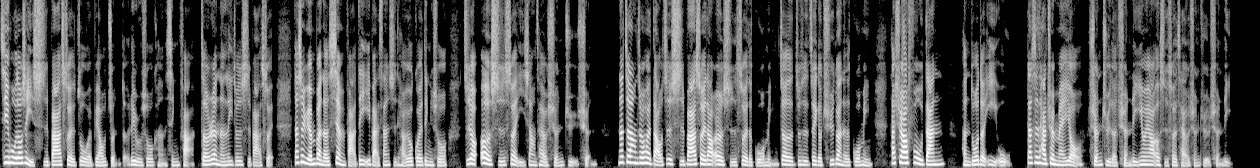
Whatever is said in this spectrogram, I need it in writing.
几乎都是以十八岁作为标准的。例如说，可能刑法责任能力就是十八岁，但是原本的宪法第一百三十条又规定说，只有二十岁以上才有选举权。那这样就会导致十八岁到二十岁的国民，这就是这个区段的国民，他需要负担很多的义务，但是他却没有选举的权利，因为要二十岁才有选举的权利。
